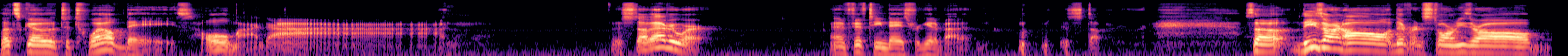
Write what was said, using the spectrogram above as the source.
let's go to 12 days. Oh my God. There's stuff everywhere. And in 15 days, forget about it. There's stuff everywhere. So these aren't all different storms. These are all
